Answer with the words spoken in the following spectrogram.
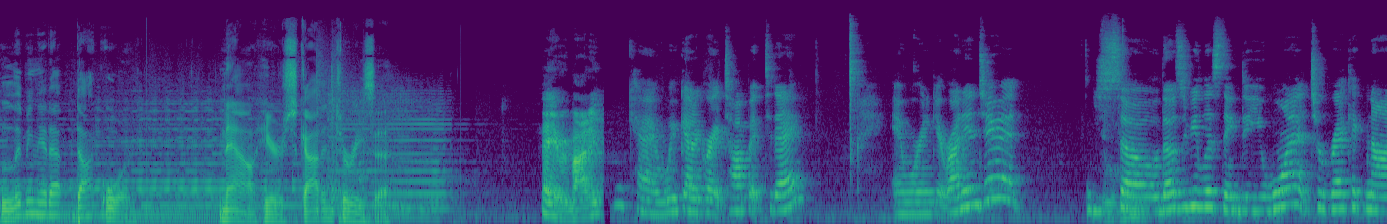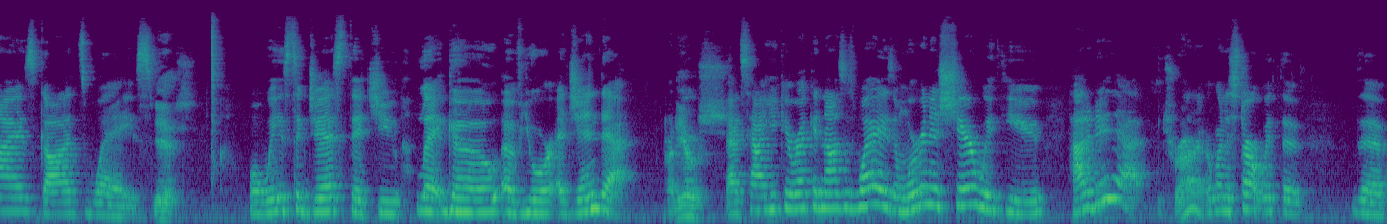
livingitup.org. Now, here's Scott and Teresa. Hey, everybody. Okay, we've got a great topic today, and we're going to get right into it. Mm-hmm. So, those of you listening, do you want to recognize God's ways? Yes. Well, we suggest that you let go of your agenda. Adios. That's how you can recognize His ways, and we're going to share with you how to do that. That's right. We're going to start with the the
